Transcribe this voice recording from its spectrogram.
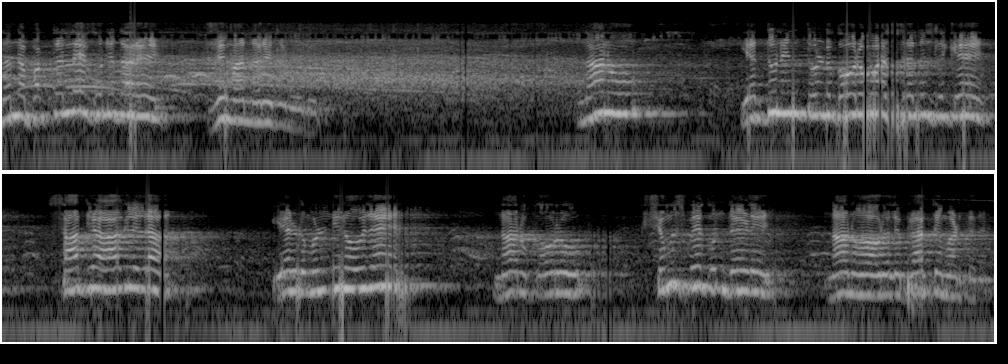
ನನ್ನ ಪಕ್ಕದಲ್ಲೇ ಕೂತಿದ್ದಾರೆ ಶ್ರೀಮಾನ್ ನರೇಂದ್ರ ಮೋದಿ. ನಾನು ಎದ್ದು ನಿಂತುಕೊಂಡು ಗೌರವ ಸಲ್ಲಿಸಲಿಕ್ಕೆ ಸಾಧ್ಯ ಆಗಲಿಲ್ಲ. ಎರಡು ಮಂಡಿ ನೋವಿದೆ. ನಾನು ಅವರು ಕ್ಷಮಿಸಬೇಕು ಅಂತ ಹೇಳಿ ನಾನು ಅವರಲ್ಲಿ ಪ್ರಾರ್ಥನೆ ಮಾಡ್ತೇನೆ.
